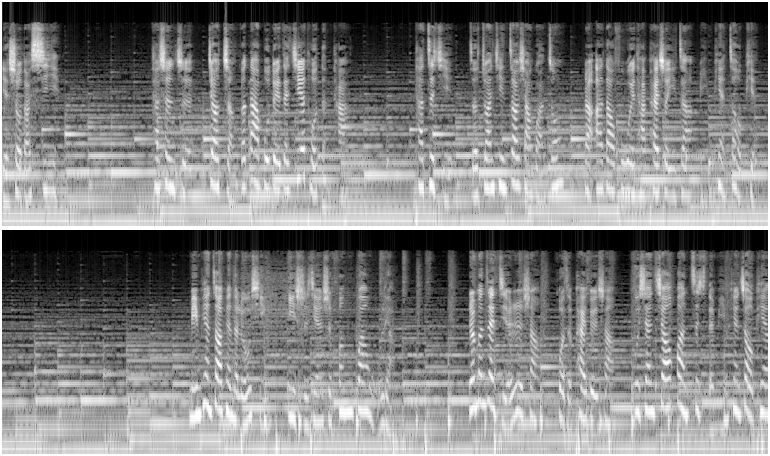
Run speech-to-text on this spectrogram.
也受到吸引。他甚至叫整个大部队在街头等他，他自己则钻进照相馆中，让阿道夫为他拍摄一张名片照片。名片照片的流行一时间是风光无两，人们在节日上或者派对上互相交换自己的名片照片，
